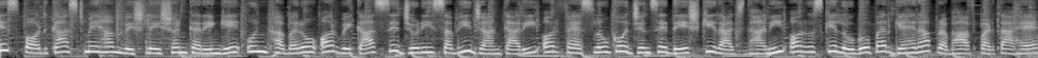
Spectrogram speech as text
इस पॉडकास्ट में हम विश्लेषण करेंगे उन खबरों और विकास से जुड़ी सभी जानकारी और फैसलों को जिनसे देश की राजधानी और उसके लोगों पर गहरा प्रभाव पड़ता है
